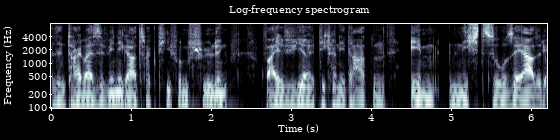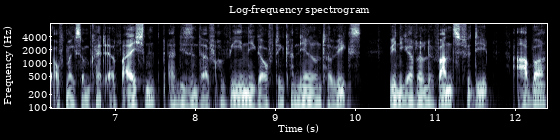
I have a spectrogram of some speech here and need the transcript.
sind teilweise weniger attraktiv im Frühling, weil wir die Kandidaten eben nicht so sehr, also die Aufmerksamkeit erreichen. Ja, die sind einfach weniger auf den Kanälen unterwegs, weniger Relevanz für die. Aber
